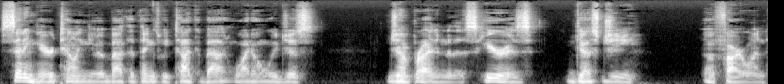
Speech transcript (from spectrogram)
sitting here telling you about the things we talk about, why don't we just jump right into this? Here is Gus G of Firewind.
